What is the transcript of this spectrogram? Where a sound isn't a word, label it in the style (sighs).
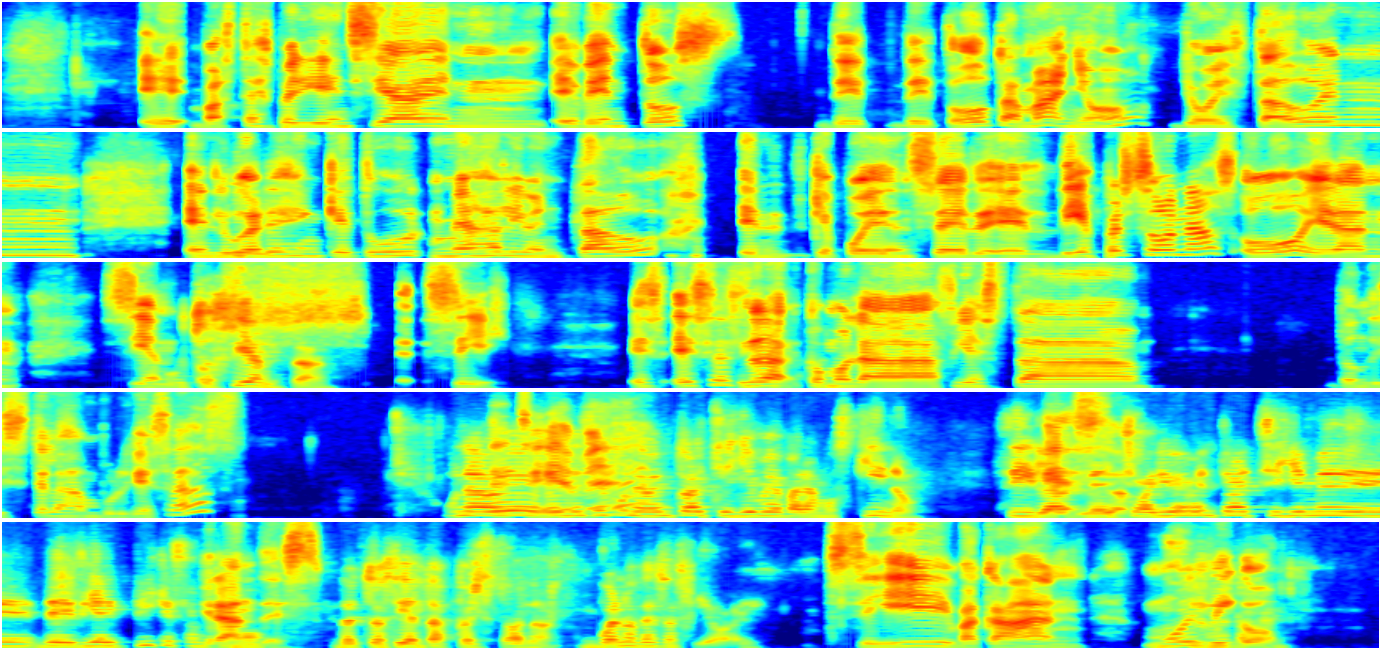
eh, vasta experiencia en eventos de, todo tamaño. Yo he estado en, lugares en que tú me has alimentado, (laughs) en, que pueden ser 10 eh, personas o eran cientos. 800. Sí. Es, esa es la, como la fiesta donde hiciste las hamburguesas. Una vez, en ese fue un evento HM para Mosquino. Sí, le he hecho varios eventos HM de, VIP que son grandes. de 800 personas. Buenos desafíos ahí. Sí, bacán. Muy rico.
